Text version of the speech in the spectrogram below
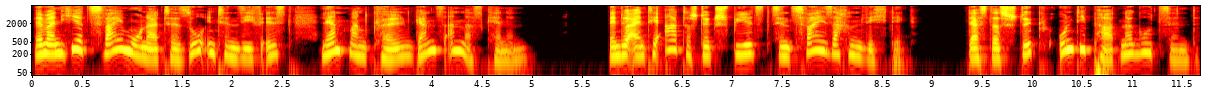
Wenn man hier zwei Monate so intensiv ist, lernt man Köln ganz anders kennen. Wenn du ein Theaterstück spielst, sind zwei Sachen wichtig. Dass das Stück und die Partner gut sind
